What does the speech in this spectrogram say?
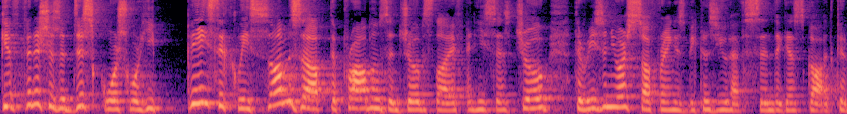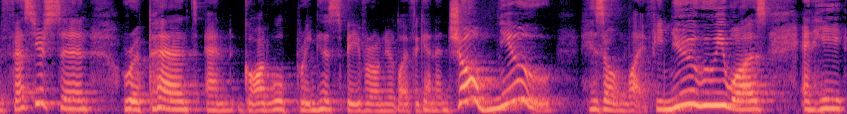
give, finishes a discourse where he basically sums up the problems in Job's life. And he says, Job, the reason you are suffering is because you have sinned against God. Confess your sin, repent, and God will bring his favor on your life again. And Job knew his own life. He knew who he was, and he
